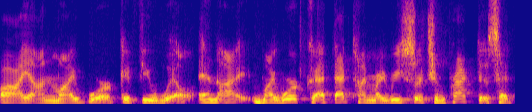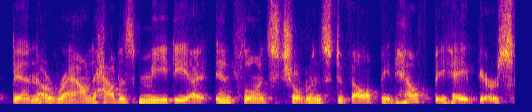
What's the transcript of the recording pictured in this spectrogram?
eye on my work, if you will. And I, my work at that time, my research and practice had been around how does media influence children's developing health behaviors.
